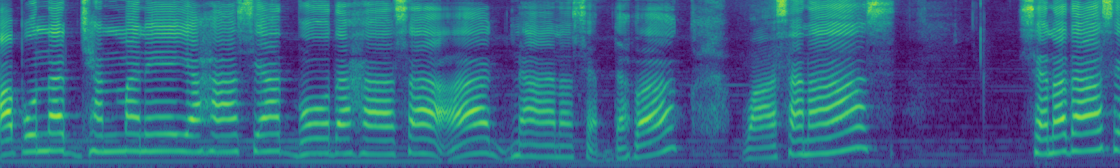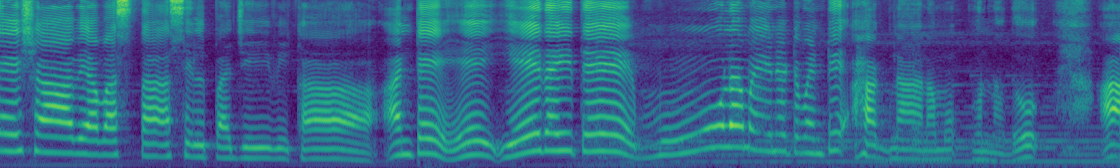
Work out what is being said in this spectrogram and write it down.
అపునర్జన్మనే యహ స్యాద్బోధ సా జ్ఞాన శబ్దవాక్ వాసనా శనదాశేష వ్యవస్థ శిల్పజీవిక. అంటే ఏదైతే మూలమైనటువంటి అజ్ఞానము ఉన్నదో ఆ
